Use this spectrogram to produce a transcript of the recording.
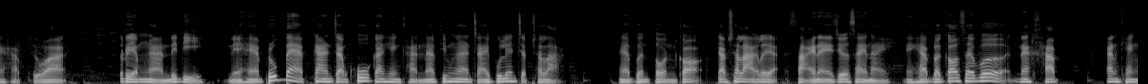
นะครับ ถือว่าเตรียมงานได้ดีนะครับรูปแบบการจับคู่การแข่งขันนะทีมงานจะให้ผู้เล่นจับฉลากนะเบื้องต้นก็จับฉลากเลยอะสายไหนเจอสายไหนนะครับแล้วก็เซิร์ฟเวอร์นะครับการแข่ง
